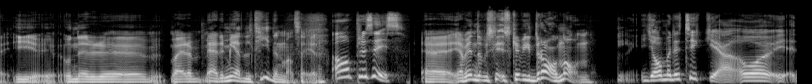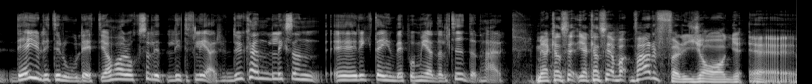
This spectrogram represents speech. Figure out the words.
i, under eh, vad är, det, är det medeltiden man säger. Ja, precis. Eh, jag vet inte, ska, ska vi dra någon? Ja, men det tycker jag. Och det är ju lite roligt. Jag har också lite, lite fler. Du kan liksom eh, rikta in dig på medeltiden här. Men jag kan, se, jag kan säga va- varför jag eh,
